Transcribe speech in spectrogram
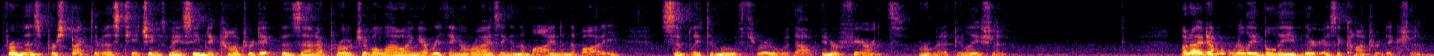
From this perspective, his teachings may seem to contradict the Zen approach of allowing everything arising in the mind and the body simply to move through without interference or manipulation. But I don't really believe there is a contradiction.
